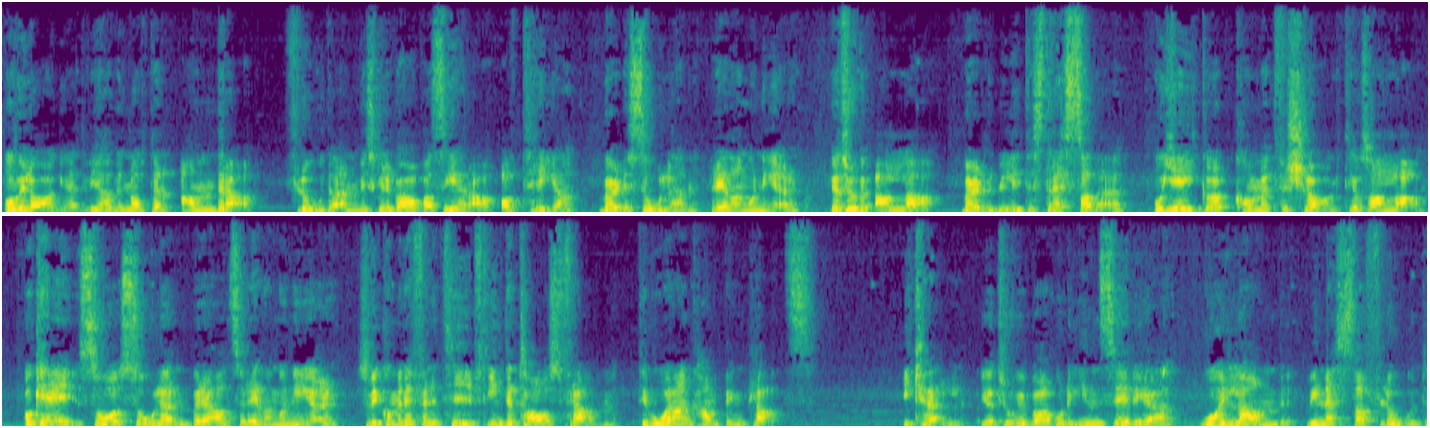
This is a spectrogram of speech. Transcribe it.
Och vid laget vi hade nått den andra floden vi skulle behöva passera av tre började solen redan gå ner. Jag tror vi alla började bli lite stressade och Jacob kom med ett förslag till oss alla. Okej, okay, så solen börjar alltså redan gå ner, så vi kommer definitivt inte ta oss fram till våran campingplats ikväll. Jag tror vi bara borde inse det, gå i land vid nästa flod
